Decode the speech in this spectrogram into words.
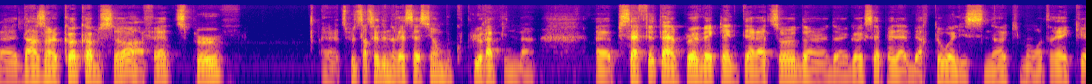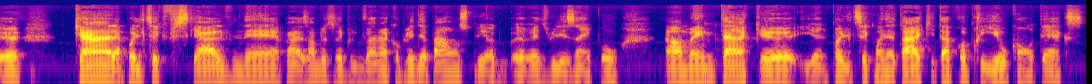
Euh, dans un cas comme ça, en fait, tu peux, euh, tu peux sortir d'une récession beaucoup plus rapidement. Puis ça fit un peu avec la littérature d'un gars qui s'appelle Alberto Alicina qui montrait que quand la politique fiscale venait, par exemple, le gouvernement coupe les dépenses puis réduit les impôts, en même temps qu'il y a une politique monétaire qui est appropriée au contexte.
